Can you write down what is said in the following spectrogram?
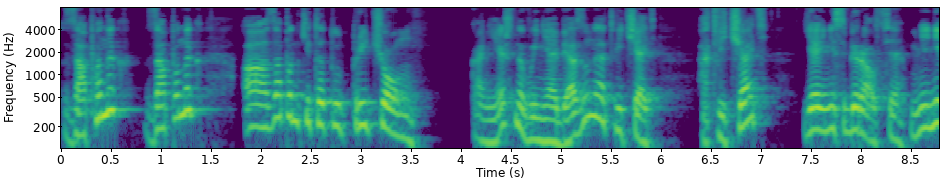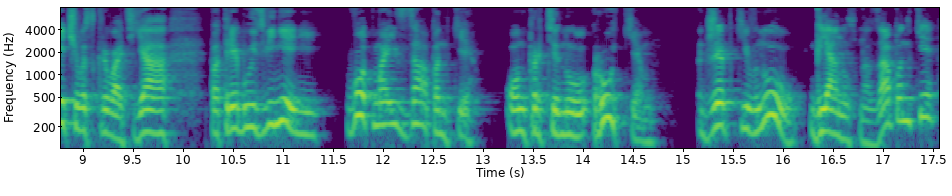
«Запонок? Запонок? А запонки-то тут при чем?» «Конечно, вы не обязаны отвечать». «Отвечать? Я и не собирался. Мне нечего скрывать. Я потребую извинений. Вот мои запонки». Он протянул руки. Джеб кивнул, глянув на запонки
